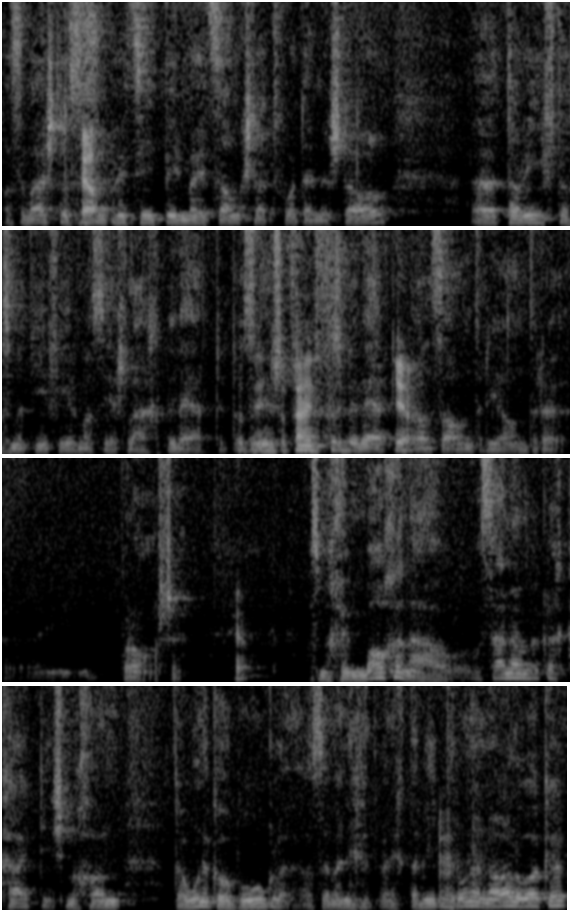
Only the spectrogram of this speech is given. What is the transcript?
Also weißt du, dass ja. im Prinzip, wenn man jetzt Angst hat vor diesem Stahltarif, dass man die Firma sehr schlecht bewertet. Also oder tiefer bewertet ja. als andere, andere Branchen. Ja. Was können machen auch, was auch noch eine Möglichkeit ist, man kann da unten googlen. Also wenn ich, wenn ich da weiter mhm. unten anschaue,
